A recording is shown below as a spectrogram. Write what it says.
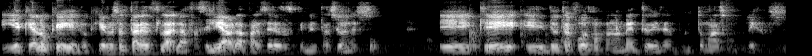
y aquí lo que, lo que quiero resaltar es la, facilidad, ¿verdad? Para hacer esas experimentaciones eh, que eh, de otra forma manualmente ser un poquito más complejas.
